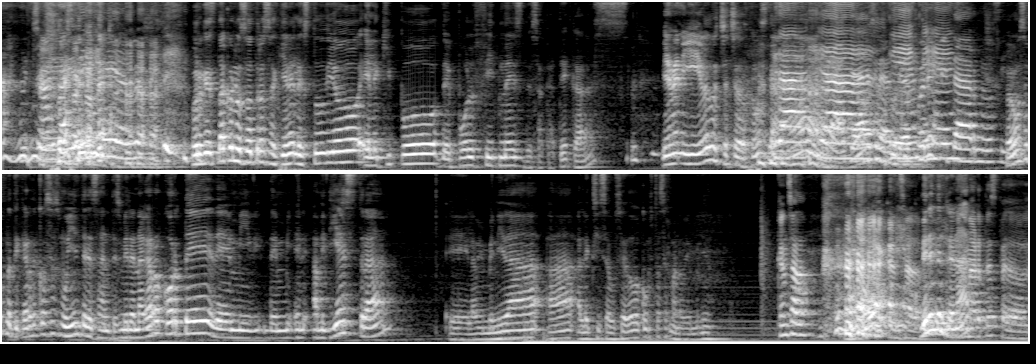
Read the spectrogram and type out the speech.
Porque está con nosotros aquí en el estudio el equipo de Paul Fitness de Zacatecas. Bienvenidos muchachos, ¿cómo están? Gracias, Gracias bien, por invitarnos. Vamos a platicar de cosas muy interesantes. Miren, agarro corte de mi, de mi- a mi diestra. eh, la bienvenida a Alexis Saucedo. ¿Cómo estás, hermano? Bienvenido. Cansado. Cansado. ¿Vienen de entrenar? Martes, pero.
